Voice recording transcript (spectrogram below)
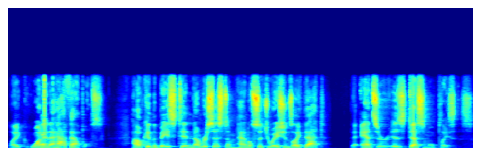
like one and a half apples. How can the base 10 number system handle situations like that? The answer is decimal places.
